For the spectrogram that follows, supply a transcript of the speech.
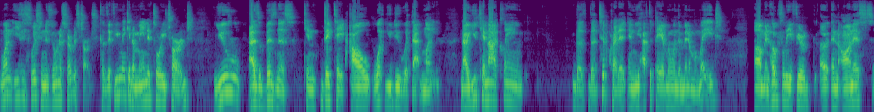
one easy solution is doing a service charge because if you make it a mandatory charge, you as a business can dictate how what you do with that money. Now you cannot claim the the tip credit and you have to pay everyone the minimum wage. Um, and hopefully, if you're a, an honest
